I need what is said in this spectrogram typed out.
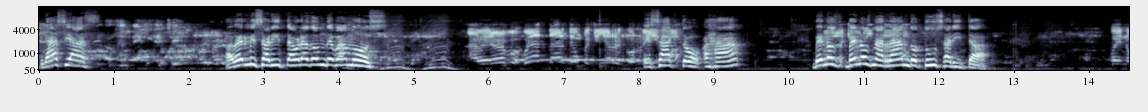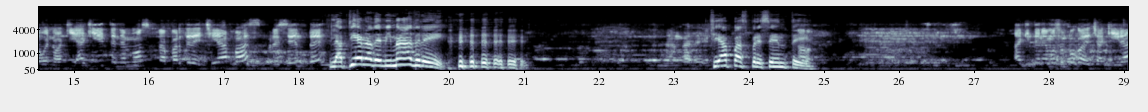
Gracias. A ver, mi Sarita, ¿ahora dónde vamos? A ver, voy a darte un pequeño recorrido. Exacto, ajá. Venos, venos narrando tú, Sarita. Bueno, bueno, aquí, aquí tenemos la parte de Chiapas presente. La tierra de mi madre. Chiapas presente. Ah. Aquí tenemos un poco de Shakira.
